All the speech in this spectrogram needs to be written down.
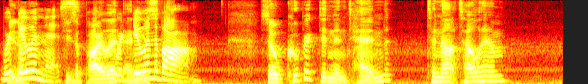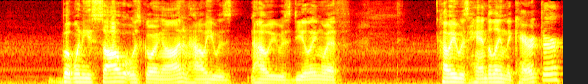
We're you know, doing this. he's a pilot We're doing the bomb. So Kubrick didn't intend to not tell him, but when he saw what was going on and how he was how he was dealing with how he was handling the character,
